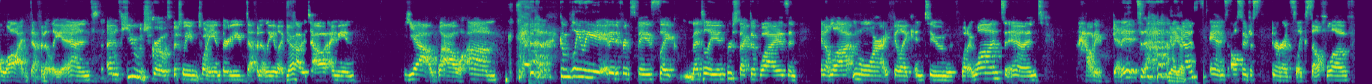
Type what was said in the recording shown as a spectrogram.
a lot definitely, and a huge growth between twenty and thirty. Definitely, like Yeah. without a doubt. I mean, yeah, wow, um, completely in a different space, like mentally and perspective wise, and and a lot more. I feel like in tune with what I want and how to get it. I yeah. guess, and also just in regards to like self love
